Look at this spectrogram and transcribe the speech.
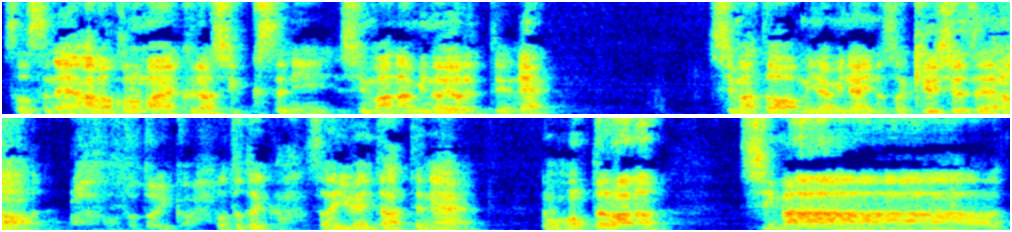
そうっすね。あの、この前、クラシックスに、島並みの夜っていうね、島と南ナインの、そう、九州勢の、あ、おとといか。おとといか、そう、イベントあってね。でも本当のあの、島、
